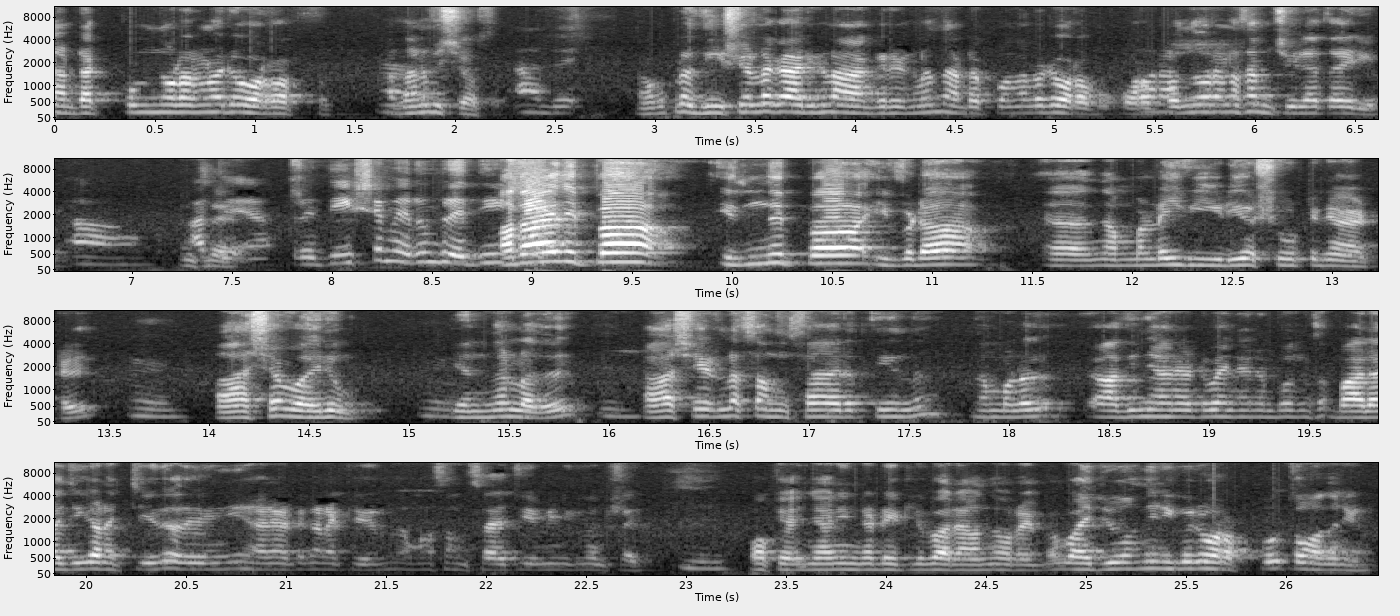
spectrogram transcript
നടക്കും എന്നുള്ള ഒരു ഉറപ്പ്. അതാണ് വിശ്വാസം. നമുക്ക് പ്രതീക്ഷയുള്ള കാര്യങ്ങൾ ആഗ്രഹങ്ങൾ നടക്കും എന്നുള്ള ഒരു ഉറപ്പ്. ഉറപ്പെന്ന് പറയുന്ന. പ്രതീക്ഷ വെറും അതായത് ഇപ്പൊ ഇന്നിപ്പോ ഇവിടെ നമ്മളുടെ ഈ വീഡിയോ ഷൂട്ടിനായിട്ട്. ആശ വരും. എന്നുള്ളത് ആശയുള്ള സംസാരത്തിൽ നിന്ന് നമ്മൾ ആദ്യം ഞാനായിട്ട് വരുന്നതിന് ബാലാജി കണക്ട് ചെയ്ത് അത് കഴിഞ്ഞ് ഞാനായിട്ട് കണക്ട് ചെയ്ത് നമ്മൾ സംസാരിച്ച് കഴിയുമ്പോൾ എനിക്ക് മനസ്സിലായി. ഓക്കെ ഞാൻ ഇന്ന ഡേറ്റിൽ വരാമെന്ന് പറയുമ്പോൾ വരുമെന്ന് എനിക്കൊരു ഉറപ്പ് തോന്നണയാണ്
